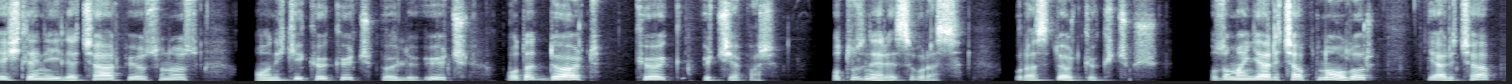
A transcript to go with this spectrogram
Eşleniğiyle çarpıyorsunuz. 12 kök 3 bölü 3 o da 4 kök 3 yapar. 30 neresi burası? Burası 4 kök 3'müş. O zaman yarıçap ne olur? Yarıçap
